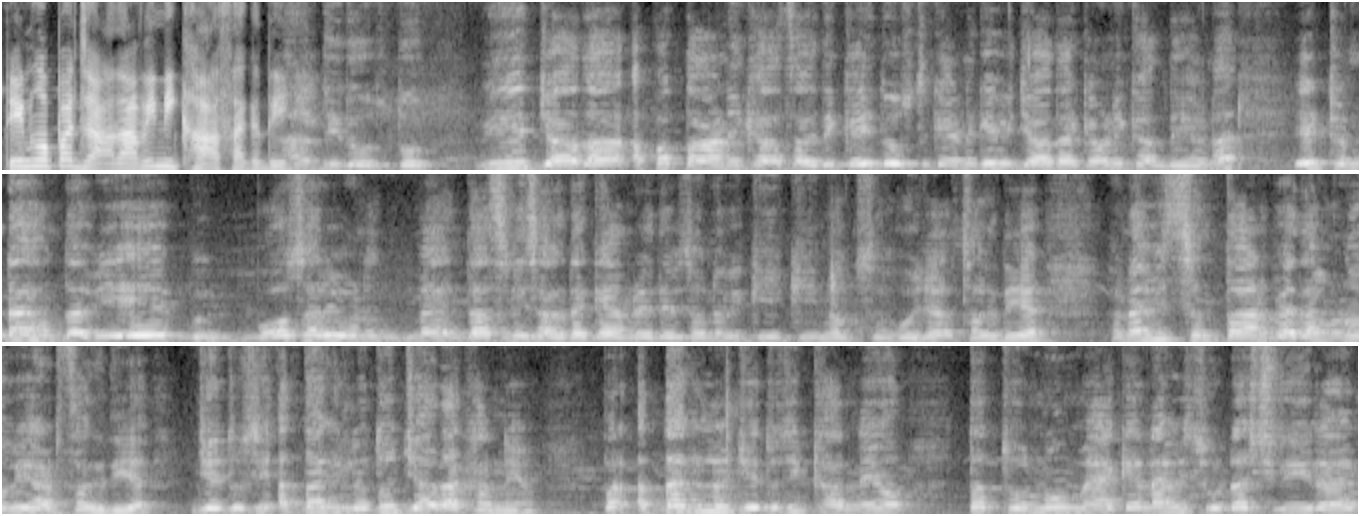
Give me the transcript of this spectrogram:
ਤੇ ਇਹਨੂੰ ਆਪਾਂ ਜ਼ਿਆਦਾ ਵੀ ਨਹੀਂ ਖਾ ਸਕਦੇ। ਹਾਂਜੀ ਦੋਸਤੋ ਵੀ ਇਹ ਜ਼ਿਆਦਾ ਆਪਾਂ ਤਾਂ ਨਹੀਂ ਖਾ ਸਕਦੇ। ਕਈ ਦੋਸਤ ਕਹਿਣਗੇ ਵੀ ਜ਼ਿਆਦਾ ਕਿਉਂ ਨਹੀਂ ਖਾਂਦੇ, ਹਨਾ? ਇਹ ਠੰਡਾ ਹੁੰਦਾ ਵੀ ਇਹ ਬ- ਬਹੁਤ ਸਾਰੇ ਹੁਣ ਮੈਂ ਦੱਸ ਨਹੀਂ ਸਕਦਾ ਕੈਮਰੇ ਦੇ ਵੀ ਤੁਹਾਨੂੰ ਵੀ ਕੀ ਕੀ ਨੁਕਸ ਹੋ ਜਾ ਸਕਦੇ ਆ। ਹਨਾ ਵੀ ਸੰਤਾਨ ਪੈਦਾ ਹੋਣੋਂ ਵੀ ਹਟ ਸਕਦੀ ਆ। ਜੇ ਤੁਸੀਂ ਅੱਧਾ ਕਿਲੋ ਤੋਂ ਜ਼ਿਆਦਾ ਖਾਂਦੇ ਹੋ। ਪਰ ਅੱਧਾ ਕਿਲੋ ਜੇ ਤੁਸੀਂ ਖਾਂਦੇ ਹੋ, ਤਾਂ ਤੁਹਾਨੂੰ ਮੈਂ ਕਹਿੰਦਾ ਵੀ ਤੁਹਾਡਾ ਸਰੀਰ ਹੈ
